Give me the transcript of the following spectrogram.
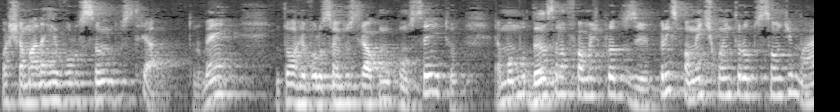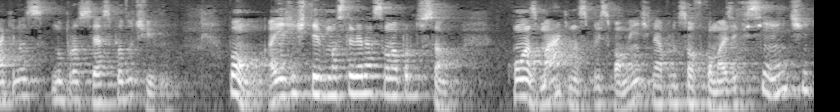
com a chamada Revolução Industrial, tudo bem? Então, a Revolução Industrial como conceito é uma mudança na forma de produzir, principalmente com a introdução de máquinas no processo produtivo. Bom, aí a gente teve uma aceleração na produção. Com as máquinas, principalmente, né, a produção ficou mais eficiente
